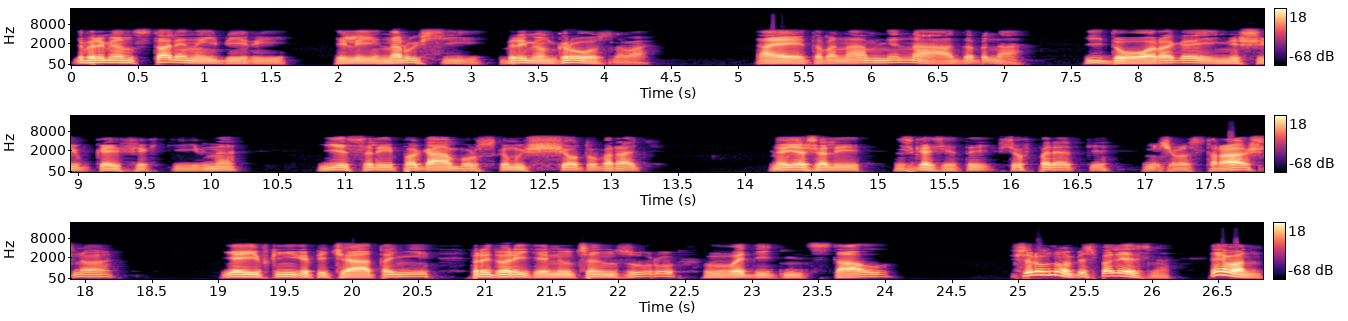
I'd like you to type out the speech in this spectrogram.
времен Сталина и Берии, или на Руси времен Грозного. А этого нам не надобно, и дорого, и не шибко эффективно, если по гамбургскому счету брать. Но ежели с газетой все в порядке, ничего страшного. Я и в книгопечатании предварительную цензуру вводить не стал. Все равно бесполезно. Эван,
